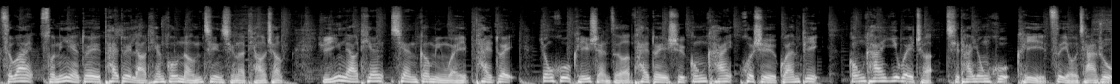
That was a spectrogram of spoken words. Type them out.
此外，索尼也对派对聊天功能进行了调整，语音聊天现更名为派对，用户可以选择派对是公开或是关闭。公开意味着其他用户可以自由加入。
